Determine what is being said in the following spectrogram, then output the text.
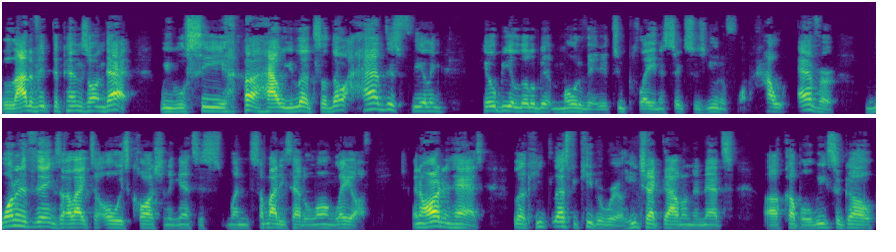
A lot of it depends on that. We will see how he looks. So, though I have this feeling he'll be a little bit motivated to play in a Sixers uniform. However, one of the things I like to always caution against is when somebody's had a long layoff, and Harden has. Look, he, let's be keep it real. He checked out on the Nets a couple of weeks ago.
